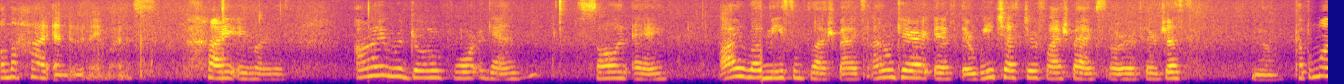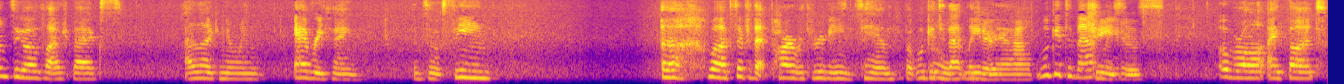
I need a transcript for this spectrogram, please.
on the high end of an A minus. High A minus. I would go for again, solid A. I love me some flashbacks. I don't care if they're Winchester flashbacks or if they're just, you know, a couple months ago flashbacks. I like knowing everything. And so seeing uh, well, except for that part with Ruby and Sam, but we'll get to Oh, that later. yeah. We'll get to that Jesus. later. Overall, I thought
